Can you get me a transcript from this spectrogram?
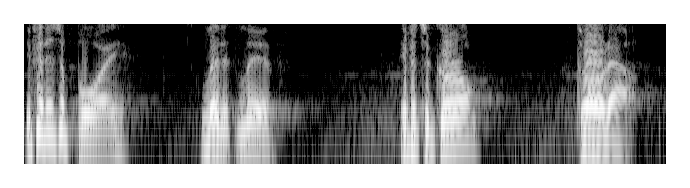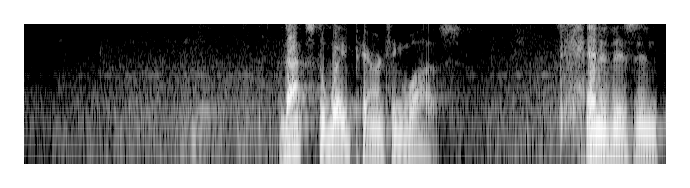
if it is a boy, let it live. If it's a girl, throw it out. That's the way parenting was. And it is in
